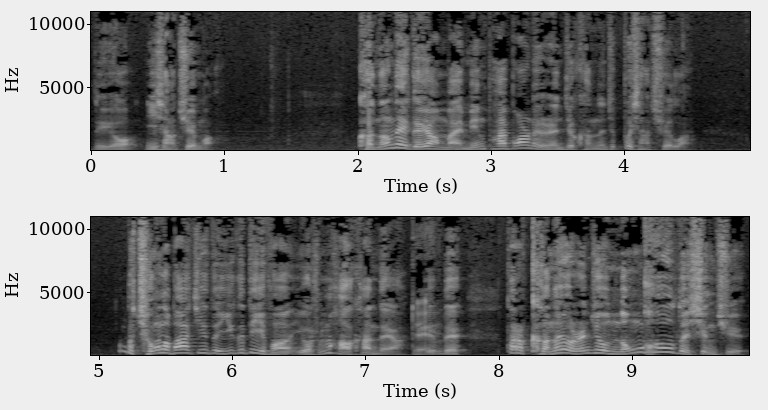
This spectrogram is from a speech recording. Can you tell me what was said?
旅游，你想去吗？可能那个要买名牌包那个人就可能就不想去了。那么穷了吧唧的一个地方有什么好看的呀？对，对不对？但是可能有人就浓厚的兴趣，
